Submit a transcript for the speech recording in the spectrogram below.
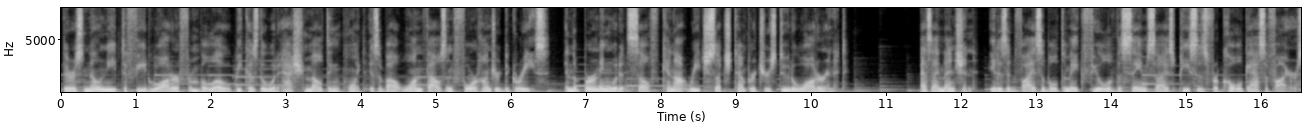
There is no need to feed water from below because the wood ash melting point is about 1400 degrees, and the burning wood itself cannot reach such temperatures due to water in it. As I mentioned, it is advisable to make fuel of the same size pieces for coal gasifiers.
